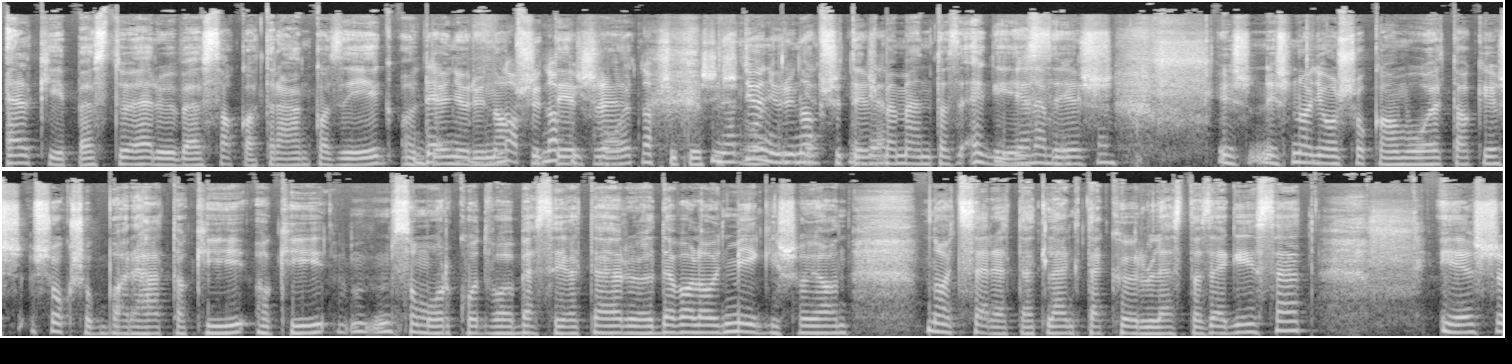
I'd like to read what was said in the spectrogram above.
elképesztő erővel szakadt ránk az ég a de gyönyörű nap, napsütésre. Nap is volt, napsütés is Mert gyönyörű volt, napsütésbe igen. ment az egész, igen, és, és, és nagyon sokan voltak, és sok-sok barát, aki, aki szomorkodva beszélt erről, de valahogy mégis olyan nagy szeretet lengte körül ezt az egészet, és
